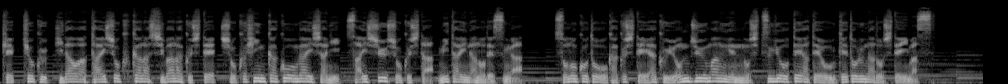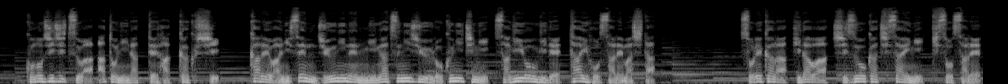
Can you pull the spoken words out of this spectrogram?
結局、日田は退職からしばらくして食品加工会社に再就職したみたいなのですが、そのことを隠して約40万円の失業手当を受け取るなどしています。この事実は後になって発覚し、彼は2012年2月26日に詐欺容疑で逮捕されました。それから木田は静岡地裁に起訴され、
